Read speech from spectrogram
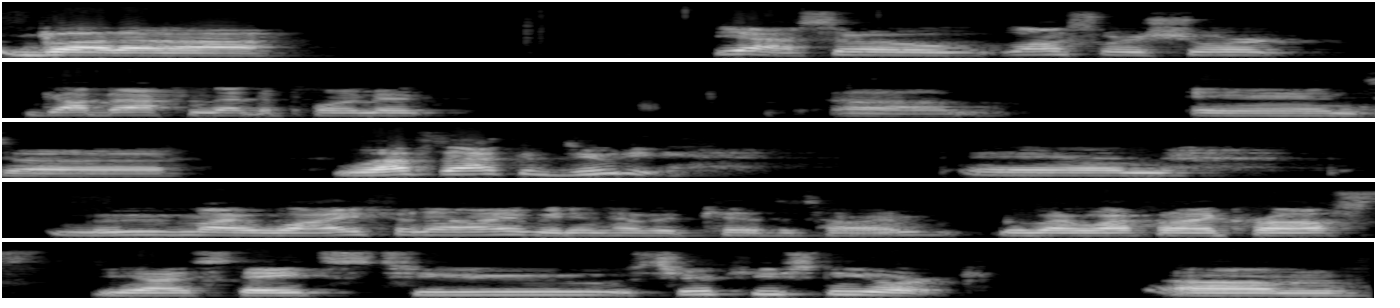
but uh, yeah. So long story short, got back from that deployment, um, and uh, left active duty and moved my wife and I, we didn't have a kid at the time, moved my wife and I across the United States to Syracuse, New York. Um,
